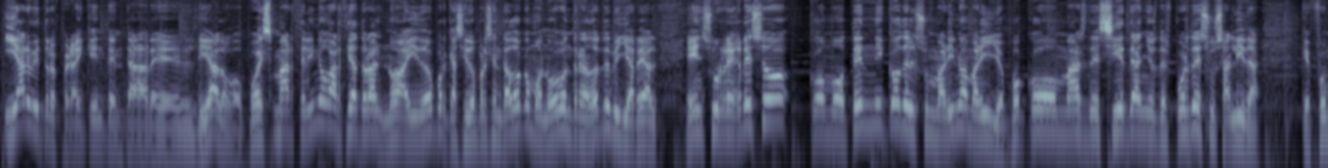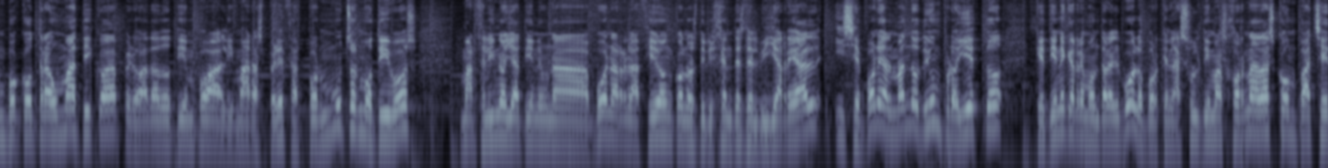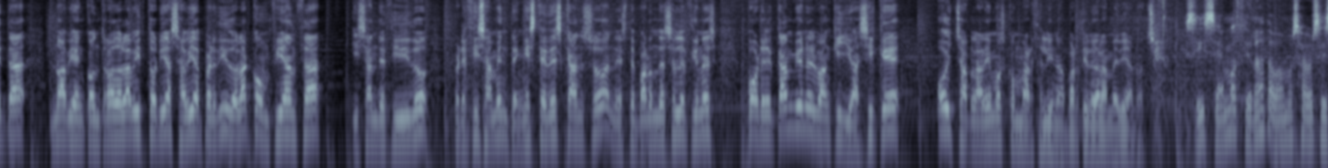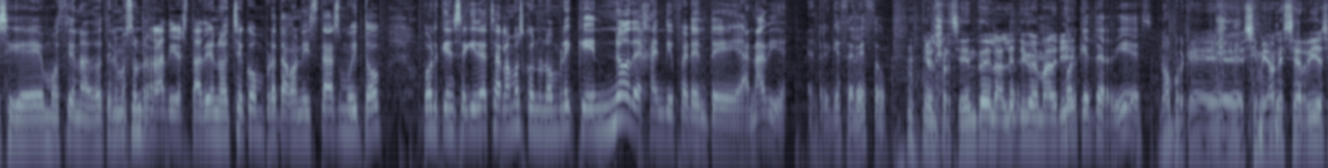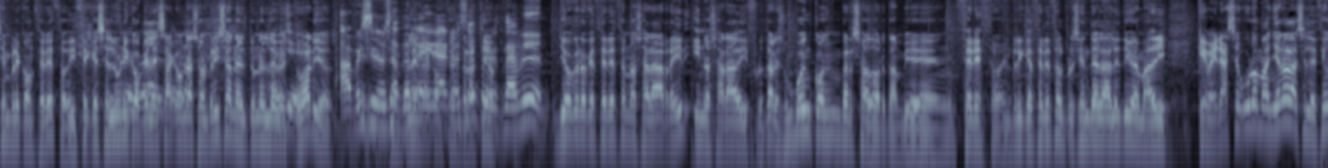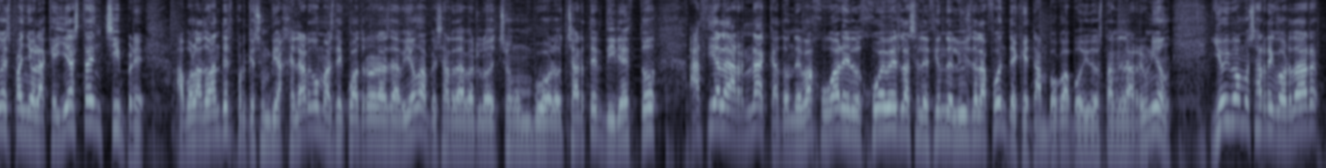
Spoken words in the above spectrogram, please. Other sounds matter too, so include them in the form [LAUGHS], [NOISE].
y árbitros, pero hay que intentar el diálogo. Pues Marcelino García Toral no ha ido porque ha sido presentado como nuevo entrenador del Villarreal. En su regreso como técnico del submarino amarillo, poco más de siete años después de su salida, que fue un poco traumática, pero ha dado tiempo a limar asperezas. Por muchos motivos, Marcelino ya tiene una buena relación con los dirigentes del Villarreal y se pone al mando de un proyecto que tiene que remontar el vuelo, porque en las últimas jornadas con Pacheta no había encontrado la victoria, se había perdido la confianza y se han decidido precisamente en este descanso, en este parón de selecciones, por el cambio en el banquillo. Así que hoy charlaremos con Marcelino a partir de la medianoche. Sí, se ha emocionado. Vamos a ver si sigue emocionado. Tenemos un radio estadio noche con protagonistas muy top, porque enseguida charlamos con un hombre que no deja indiferente a nadie, Enrique Cerezo. [LAUGHS] El presidente del Atlético de Madrid. ¿Por qué te ríes? No, porque Simeone se ríe siempre con Cerezo. Dice que es el único que le saca una sonrisa en el túnel de Oye, vestuarios. a ver si nos hace reír a nosotros también. Yo creo que Cerezo nos hará reír y nos hará disfrutar. Es un buen conversador también, Cerezo, Enrique Cerezo, el presidente del Atlético de Madrid, que verá seguro mañana la selección española, que ya está en Chipre. Ha volado antes porque es un viaje largo, más de cuatro horas de avión, a pesar de haberlo hecho en un vuelo charter directo hacia la Arnaca, donde va a jugar el jueves la selección de Luis de la Fuente, que tampoco ha podido estar en la reunión. Y hoy vamos a recordar,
